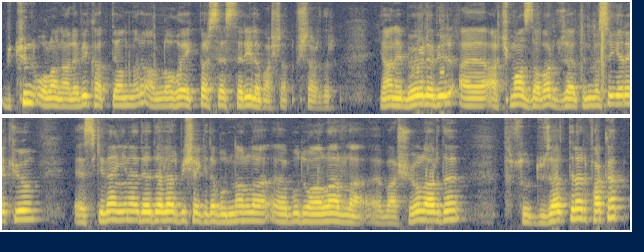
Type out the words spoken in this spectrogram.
bütün olan Alevi katliamları Allahu Ekber sesleriyle başlatmışlardır. Yani böyle bir e, açmaz da var, düzeltilmesi gerekiyor. Eskiden yine dedeler bir şekilde bunlarla, e, bu dualarla e, başlıyorlardı. Düzelttiler fakat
